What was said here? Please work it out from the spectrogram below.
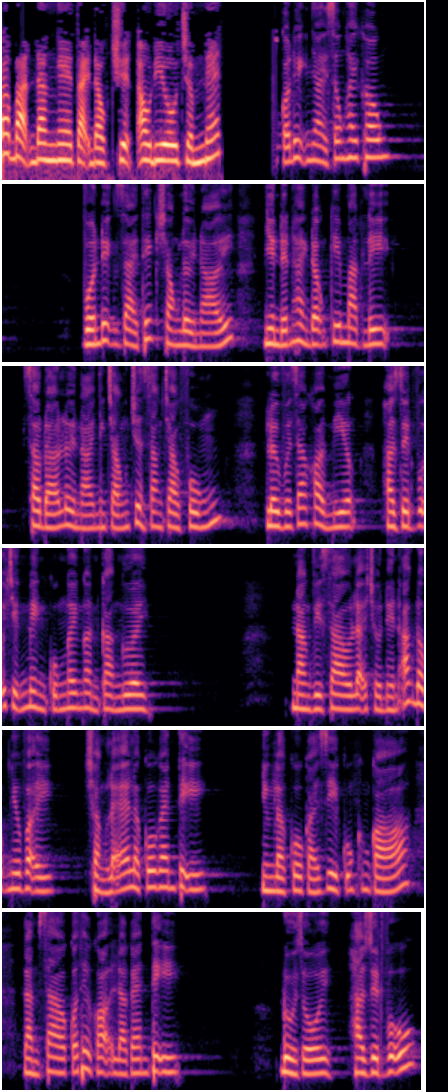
Các bạn đang nghe tại đọc truyện audio.net Có định nhảy sông hay không? Vốn định giải thích trong lời nói, nhìn đến hành động kim mặt lị. Sau đó lời nói nhanh chóng chuyển sang trào phúng. Lời vừa ra khỏi miệng, Hà Duyệt Vũ chính mình cũng ngây ngẩn cả người. Nàng vì sao lại trở nên ác độc như vậy? Chẳng lẽ là cô ghen tị? Nhưng là cô cái gì cũng không có, làm sao có thể gọi là ghen tị? Đủ rồi, Hà Duyệt Vũ.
